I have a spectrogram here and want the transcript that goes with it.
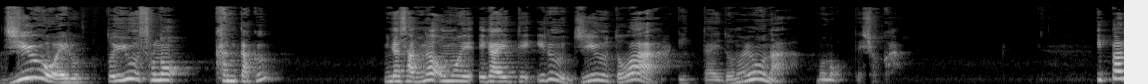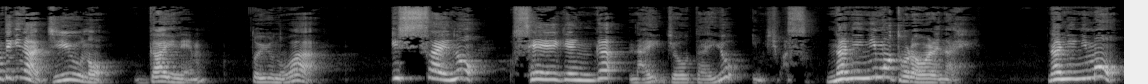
自由を得るというその感覚、皆さんが思い描いている自由とは一体どのようなものでしょうか？一般的な自由の概念というのは一切の制限がない状態を意味します。何にもとらわれない。何にも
